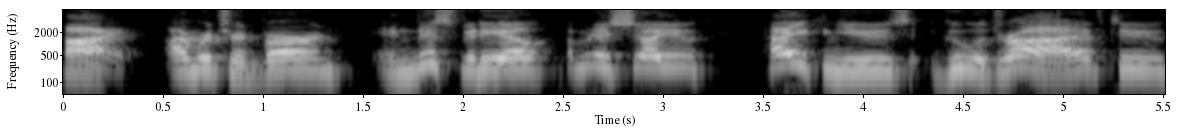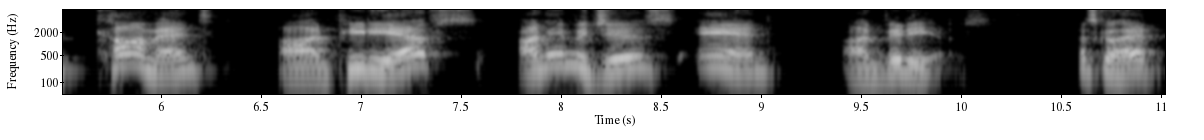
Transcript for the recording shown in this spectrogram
Hi, I'm Richard Byrne. In this video, I'm going to show you how you can use Google Drive to comment on PDFs, on images, and on videos. Let's go ahead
